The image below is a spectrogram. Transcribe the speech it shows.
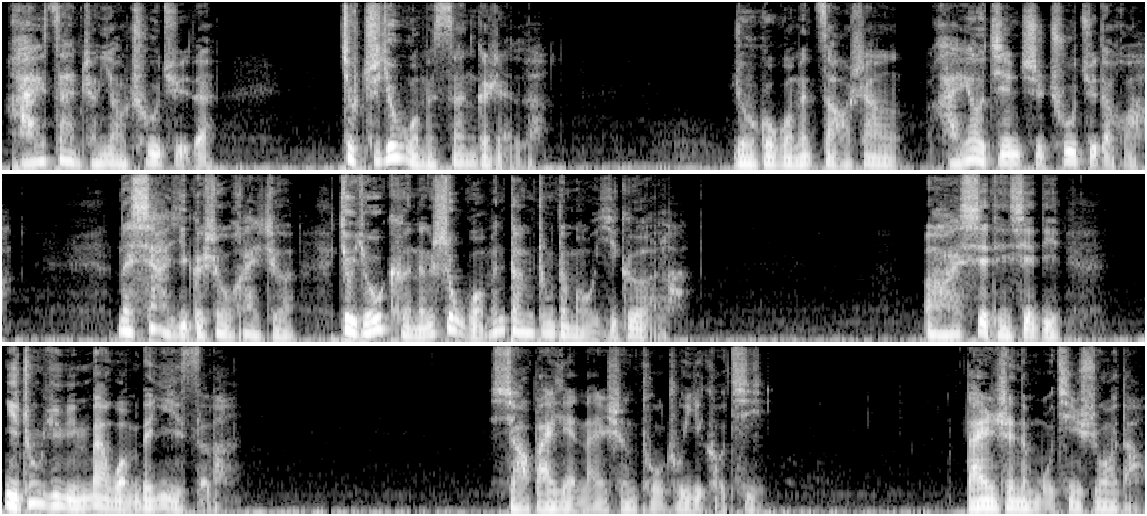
还赞成要出去的。”就只有我们三个人了。如果我们早上还要坚持出去的话，那下一个受害者就有可能是我们当中的某一个了。啊，谢天谢地，你终于明白我们的意思了。小白脸男生吐出一口气。单身的母亲说道：“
